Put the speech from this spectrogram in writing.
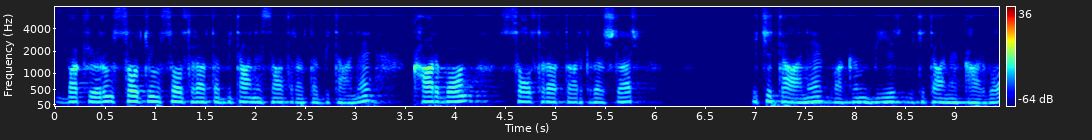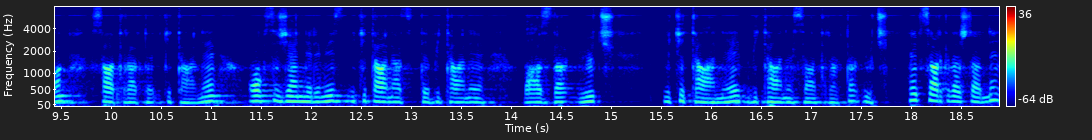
Bakıyorum sodyum sol tarafta bir tane sağ tarafta bir tane. Karbon sol tarafta arkadaşlar iki tane bakın bir iki tane karbon sağ tarafta iki tane. Oksijenlerimiz iki tane asitte bir tane bazda üç. iki tane bir tane sağ tarafta üç. Hepsi arkadaşlar ne?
